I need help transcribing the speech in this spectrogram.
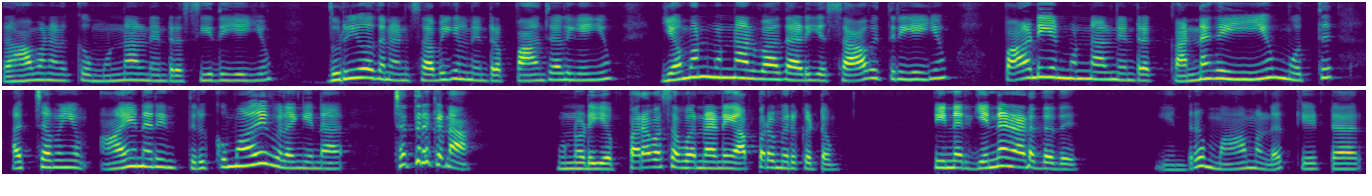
ராவணனுக்கு முன்னால் நின்ற சீதையையும் துரியோதனன் சபையில் நின்ற பாஞ்சாலியையும் யமன் முன்னால் வாதாடிய சாவித்திரியையும் பாண்டியன் முன்னால் நின்ற கண்ணகையையும் ஒத்து அச்சமயம் ஆயனரின் திருக்குமாரி விளங்கினார். சத்திருக்கனா உன்னுடைய பரவச வர்ணனை அப்புறம் இருக்கட்டும். பின்னர் என்ன நடந்தது? என்று மாமல்லர் கேட்டார்.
